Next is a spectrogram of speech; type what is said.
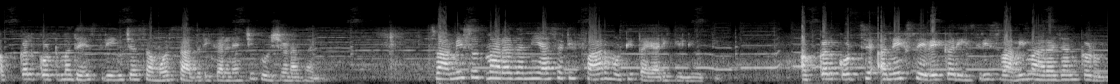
अक्कलकोटमध्ये स्त्रींच्या समोर साजरी करण्याची घोषणा झाली. स्वामी सुत महाराजांनी यासाठी फार मोठी तयारी केली होती. अक्कलकोटचे अनेक सेवेकरी श्री स्वामी महाराजांकडून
